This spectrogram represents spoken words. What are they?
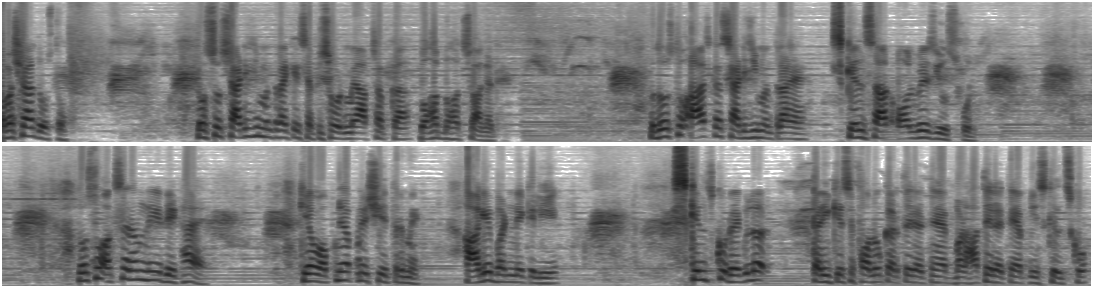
नमस्कार दोस्तों। दोस्तों, स्ट्रैटेजी मंत्रा के इस एपिसोड में आप सबका बहुत बहुत स्वागत है। तो दोस्तों, आज का स्ट्रैटेजी मंत्रा है, स्किल्स आर ऑलवेज यूजफुल। दोस्तों, अक्सर हमने ये देखा है कि हम अपने अपने क्षेत्र में आगे बढ़ने के लिए स्किल्स को रेगुलर तरीके से फॉलो करते रहते हैं, बढ़ाते रहते हैं अपनी स्किल्स को।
